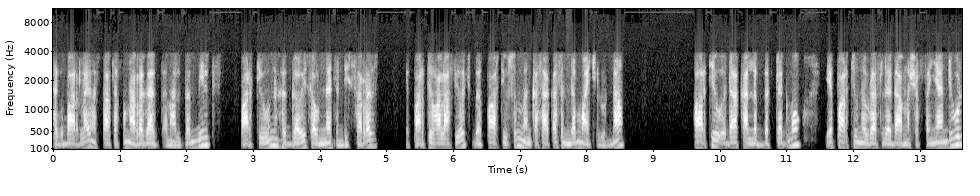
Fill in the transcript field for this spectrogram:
ተግባር ላይ መሳተፉን አረጋግጠናል በሚል ፓርቲውን ህጋዊ ሰውነት እንዲሰረዝ፣ የፓርቲው ኃላፊዎች በፓርቲው ስም መንቀሳቀስ እንደማይችሉና ፓርቲው ዕዳ ካለበት ደግሞ የፓርቲው ንብረት ለዕዳ መሸፈኛ እንዲውል፣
